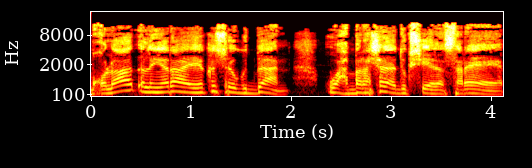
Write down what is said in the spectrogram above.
boqolaal dhalinyaraha ay ka soo gudbaan waxbarashada dugsiyada sare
